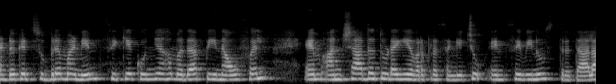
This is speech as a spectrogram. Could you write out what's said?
advocate Subrahmanyan C K Kunhahammed P Noufal M Anshad തുടങ്ങിയവർ പ്രസംഗിച്ചു. N C Vinus Thrithala.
